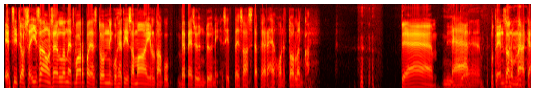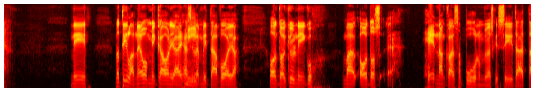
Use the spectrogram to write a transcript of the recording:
et sit jos se isä on sellainen, että varpajaiset on niin kuin heti samaan iltaan, kun Pepe syntyy, niin sitten ei saa sitä perhehuonetta ollenkaan. Damn. Niin, Nää. damn. Mutta en sanonut mäkään. Niin. No tilanne on mikä on ja eihän Niin. sille mitään voi. Ja on toi kyllä niinku, mä oon tos eh, Hennan kanssa puhunut myöskin siitä, että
